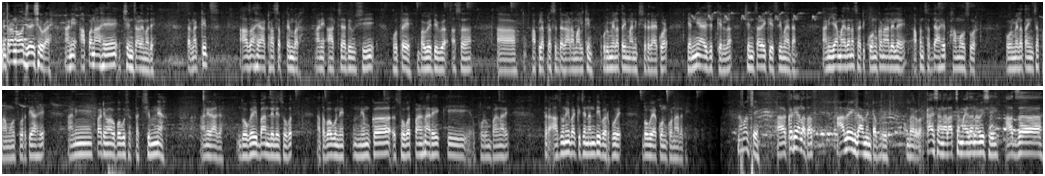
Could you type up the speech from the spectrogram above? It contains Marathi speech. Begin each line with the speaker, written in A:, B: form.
A: मित्रांनो जय शिवराय. आणि आपण आहे चिंचाळेमध्ये. तर नक्कीच आज आहे अठरा सप्टेंबर आणि आजच्या दिवशी होतं आहे भव्य दिव्य असं आपल्या प्रसिद्ध गाडा मालकीन उर्मिलाताई माणिकशेठ गायकवाड यांनी आयोजित केलेलं चिंचाळे केसरी मैदान. आणि या मैदानासाठी कोण कोण आलेलं आहे? आपण सध्या आहे फार्म हाऊसवर उर्मिलाताईंच्या फार्म हाऊसवरती आहे. आणि पाठीमागं बघू शकता चिमण्या आणि राजा. दोघंही बांधलेले सोबत. आता बघू ने नेमकं सोबत पाळणार आहे की फोडून पाळणार आहे? तर अजूनही बाकीचे नंदी भरपूर आहे. बघूया कोण कोण आलं ते.
B: नमस्ते.
A: अं, कधी आलात आज?
B: आलो एक दहा मिनटापूर्वी.
A: बरं बरं काय सांगाल? आजच्या मैदानाविषयी. आज अं,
